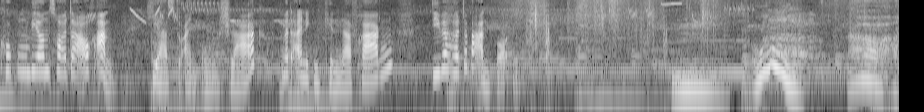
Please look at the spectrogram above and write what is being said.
gucken wir uns heute auch an. Hier hast du einen Umschlag mit einigen Kinderfragen, die wir heute beantworten. Uh, ah,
